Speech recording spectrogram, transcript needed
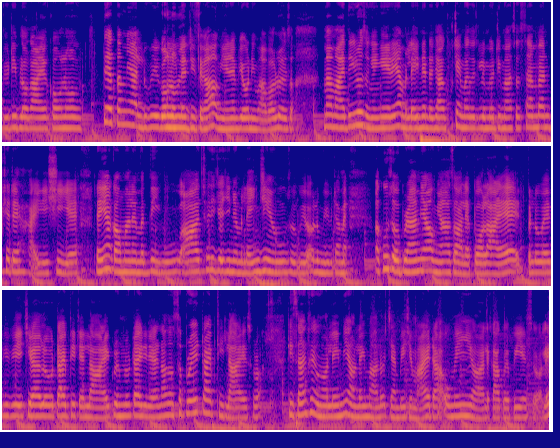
beauty blogger တွေအကုန်လုံးတက်သမျှလူတွေအကုန်လုံးလည်းဒီစကားကိုအမြင်နဲ့ပြောနေမှာဘာလို့လဲဆိုမှန်ပါတယ်တီးလို့ဆိုငငယ်တွေကမလိမ့်တဲ့တကြောင်ခုချိန်မှဆိုဒီလိုမျိုးဒီမှာဆို sunburn ဖြစ်တဲ့ဟာတွေရှိရဲလိမ့်ရကောင်းမှလည်းမသိဘူးအာချွတ်ချွတ်ကြီးနဲ့မလိမ့်ချင်ဘူးဆိုပြီးတော့အဲ့လိုမျိုးဒါပေမဲ့အခုဆို brand များအများစွာလည်းပေါ်လာတယ်ဘယ်လိုပဲဖြစ်ဖြစ် gel လို type တွေလည်းလာတယ် cream လို type တွေလည်းနောက်ဆုံး spray type တွေလာတယ်ဆိုတော့ design ခင်ကိုလိမ့်ပြအောင်လိမ့်ပါလို့အကြံပေးချင်ပါတယ်ဒါ omen ရောလည်းကာကွယ်ပေးရဆိုတော့လေ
